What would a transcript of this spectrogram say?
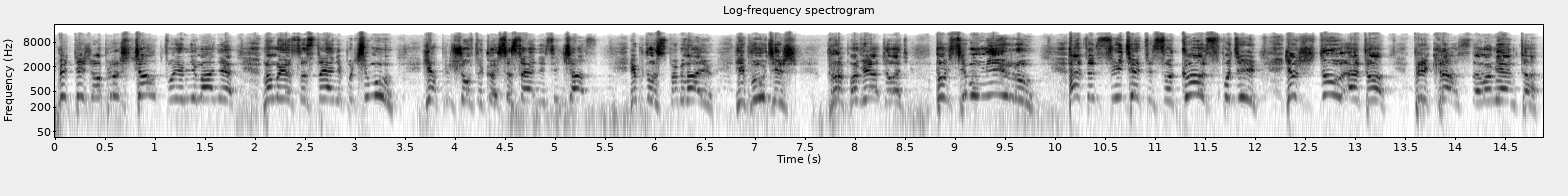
Ведь ты же обращал твое внимание на мое состояние. Почему я пришел в такое состояние сейчас? И потом вспоминаю, и будешь проповедовать по всему миру это свидетельство. Господи, я жду этого прекрасного момента.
